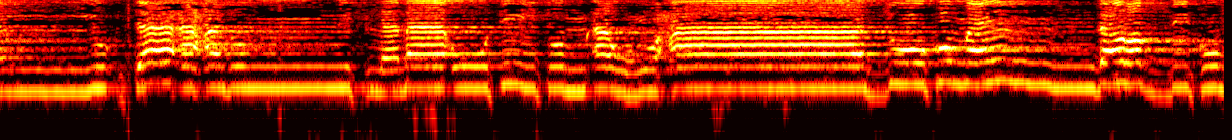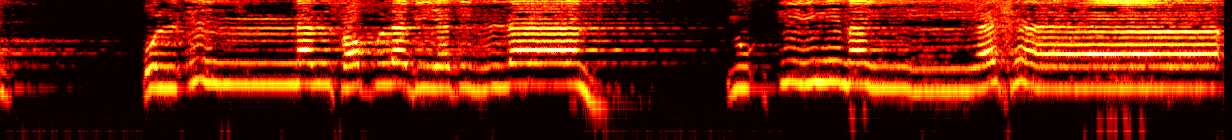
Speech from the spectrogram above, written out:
أن يؤتى أحد مثل ما أوتيتم أو يحاجوكم عند ربكم. قل إن الفضل بيد الله. يؤتيه من يشاء.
